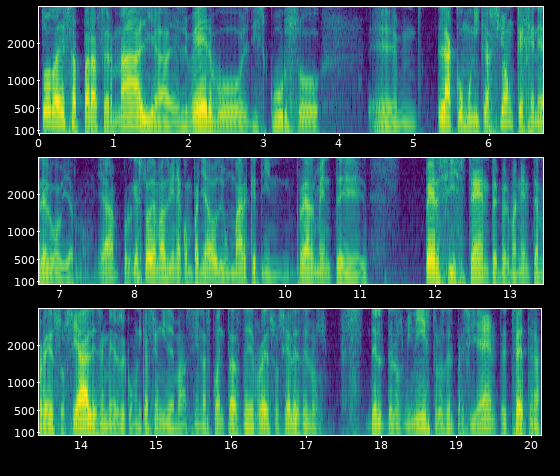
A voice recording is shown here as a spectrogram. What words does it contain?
toda esa parafernalia, el verbo, el discurso, em, la comunicación que genera el gobierno, ¿ya? Porque esto además viene acompañado de un marketing realmente persistente, permanente en redes sociales, en medios de comunicación y demás, y en las cuentas de redes sociales de los, de, de los ministros, del presidente, etcétera.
